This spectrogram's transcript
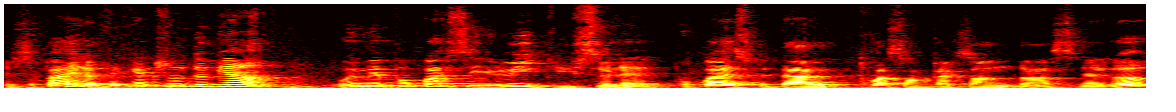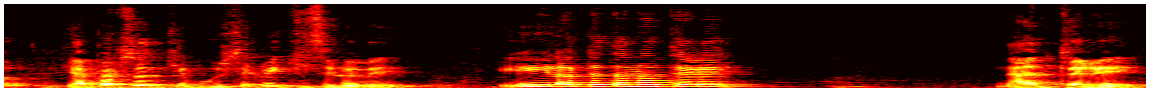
Je sais pas, il a fait quelque chose de bien. Oui, mais pourquoi c'est lui qui se lève? Pourquoi est-ce que tu as 300 personnes dans la synagogue Il n'y a personne qui bouge, c'est lui qui s'est levé? Il a peut-être un intérêt. Un intérêt.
